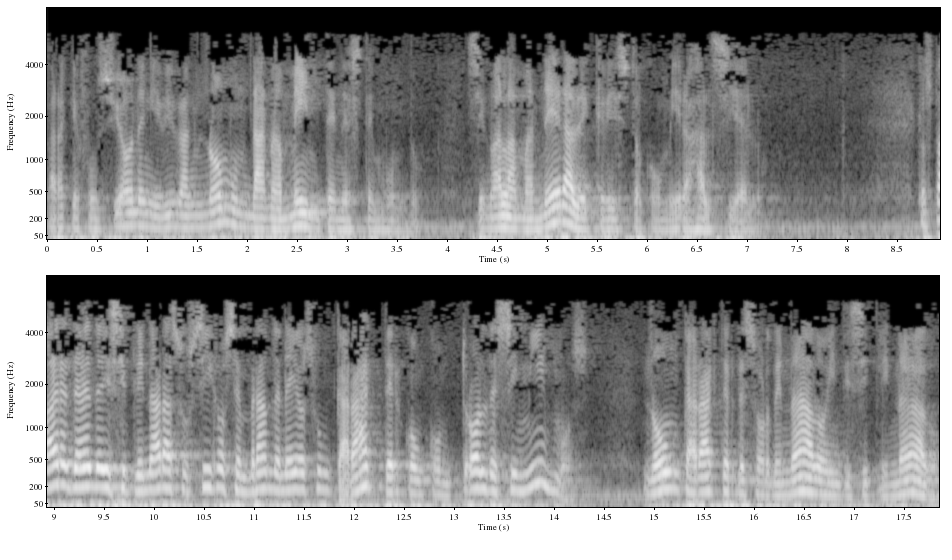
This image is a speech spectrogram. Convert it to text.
para que funcionen y vivan no mundanamente en este mundo sino a la manera de Cristo con miras al cielo. Los padres deben de disciplinar a sus hijos sembrando en ellos un carácter con control de sí mismos, no un carácter desordenado e indisciplinado.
